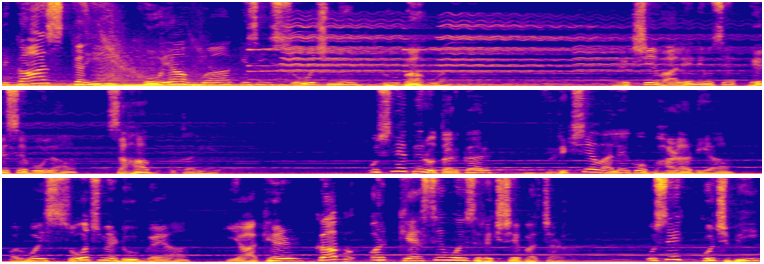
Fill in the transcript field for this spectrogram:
विकास कहीं खोया हुआ, किसी सोच में डूबा हुआ था। रिक्शे वाले ने उसे फिर से बोला, साहब, उतरिए। उसने फिर उतरकर रिक्शे वाले को भाड़ा दिया और वो इस सोच में डूब गया कि आखिर कब और कैसे वो इस रिक्शे पर चढ़ा। उसे कुछ भी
